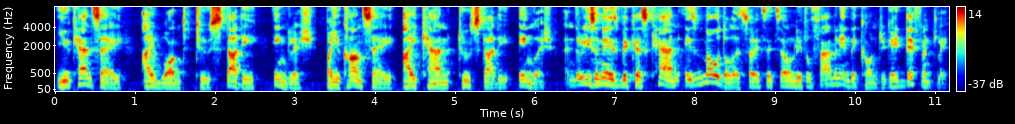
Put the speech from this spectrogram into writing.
you can say, I want to study English, but you can't say, I can to study English. And the reason is because can is modal, and so it's its own little family and they conjugate differently.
